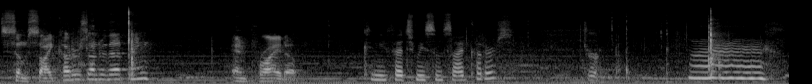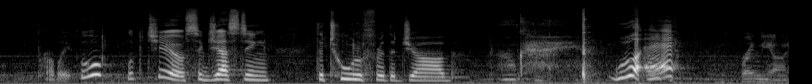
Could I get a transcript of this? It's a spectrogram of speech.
some side cutters under that thing and pry it up. Can you fetch me some side cutters? Sure. Mm, Probably. Ooh, look at you suggesting the tool for the job. Okay. What? Right in the eye.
